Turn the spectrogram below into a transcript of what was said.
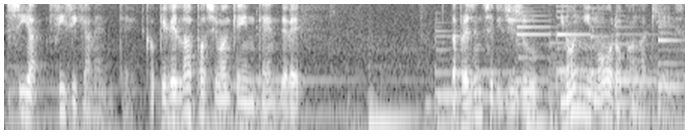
sia fisicamente, perché là possiamo anche intendere la presenza di Gesù in ogni modo con la Chiesa,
